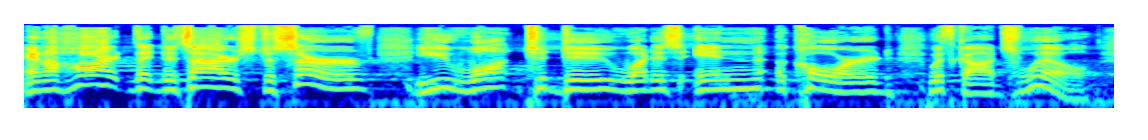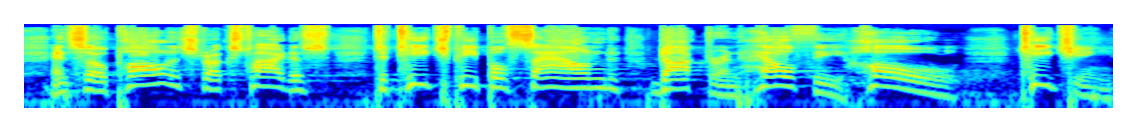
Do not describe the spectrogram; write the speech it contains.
and a heart that desires to serve, you want to do what is in accord with God's will. And so Paul instructs Titus to teach people sound doctrine, healthy, whole, teaching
